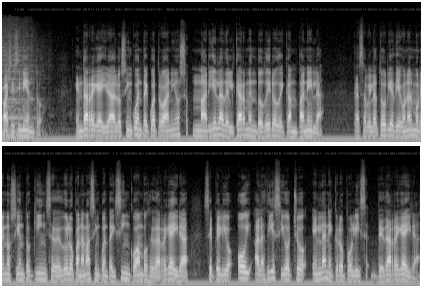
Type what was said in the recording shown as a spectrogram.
Fallecimiento. En Darregueira, a los 54 años, Mariela del Carmen Dodero de Campanela. Casa Velatoria, Diagonal Moreno 115, de Duelo Panamá 55, ambos de Darregueira, se peleó hoy a las 18 en la necrópolis de Darregueira.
